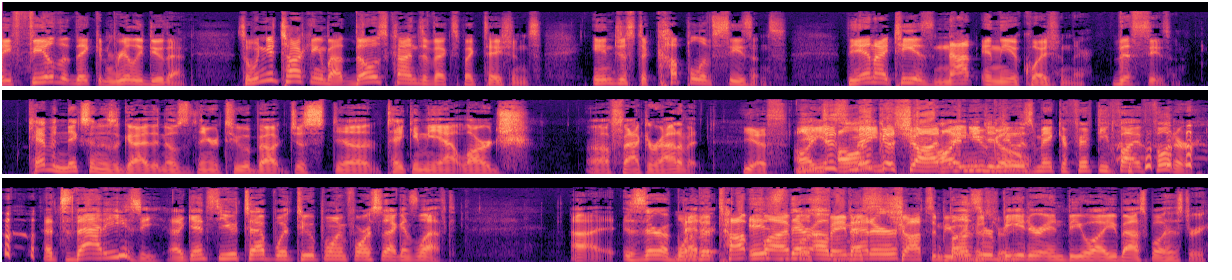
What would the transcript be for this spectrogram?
They feel that they can really do that. So when you're talking about those kinds of expectations in just a couple of seasons, the NIT is not in the equation there this season. Kevin Nixon is a guy that knows a thing or two about just uh, taking the at large uh, factor out of it. Yes, All you just make you- a shot All and you you need to go. do is make a 55 footer. That's that easy against UTEP with 2.4 seconds left. Uh, is there a One of better the top is five there most a famous better shots in BYU buzzer history. beater in BYU basketball history?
